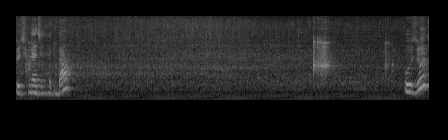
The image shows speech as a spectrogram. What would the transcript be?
زوج فناجل هكذا وزوج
